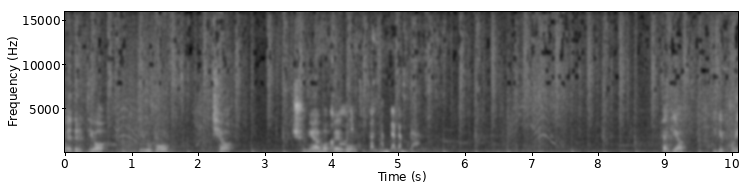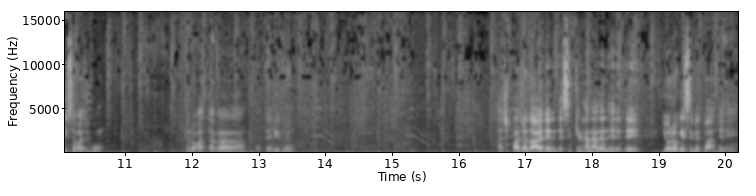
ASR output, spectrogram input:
애들 띄워. 띄우고 튀어. 충이 한번 빼고. 추천 감자 감자. 팩이요? 이게 쿨이 있어가지고 들어갔다가 뭐 때리고. 다시 빠져나와야 되는데 스킬 하나는 되는데 여러 개 쓰면 또 안 되네.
